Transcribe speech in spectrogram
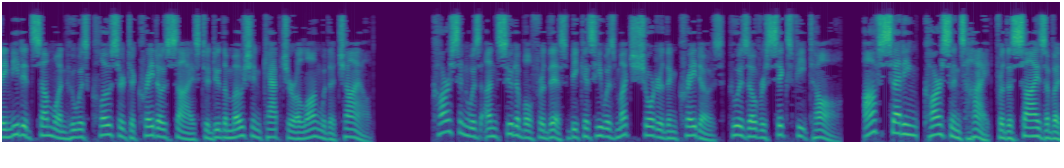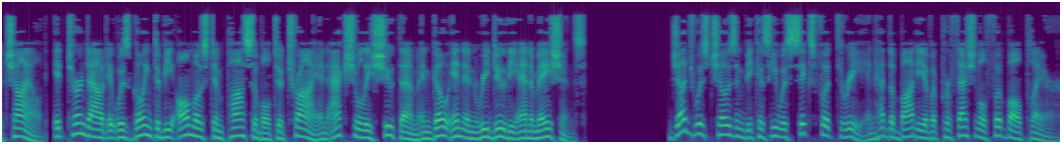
they needed someone who was closer to Kratos' size to do the motion capture along with a child. Carson was unsuitable for this because he was much shorter than Kratos, who is over 6 feet tall. Offsetting Carson's height for the size of a child, it turned out it was going to be almost impossible to try and actually shoot them and go in and redo the animations. Judge was chosen because he was 6 foot 3 and had the body of a professional football player.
